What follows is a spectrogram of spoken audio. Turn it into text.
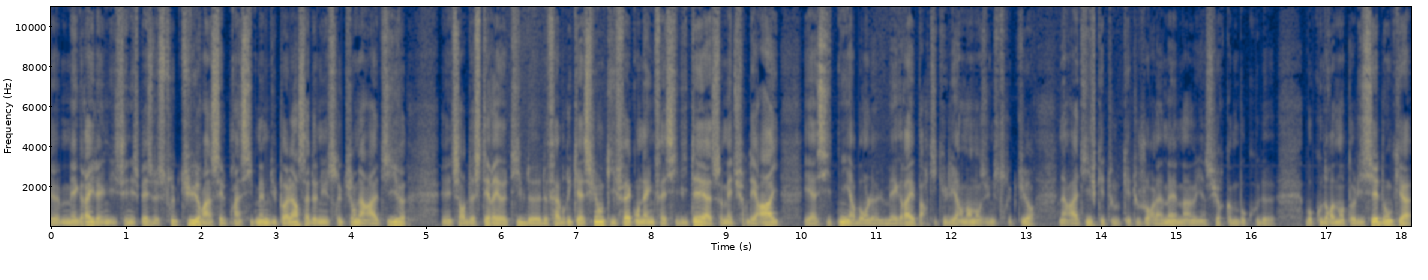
euh, Maigret, il a une, c'est une espèce de structure. Hein, c'est le principe même du polar. Ça donne une structure narrative, une sorte de stéréotype de, de fabrication qui fait qu'on a une facilité à se mettre sur des rails et à s'y tenir. Bon, le, le, Maigret est particulièrement dans une structure narrative qui est, tout, qui est toujours la même, hein, bien sûr, comme beaucoup de beaucoup de romans policiers. Donc il y a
